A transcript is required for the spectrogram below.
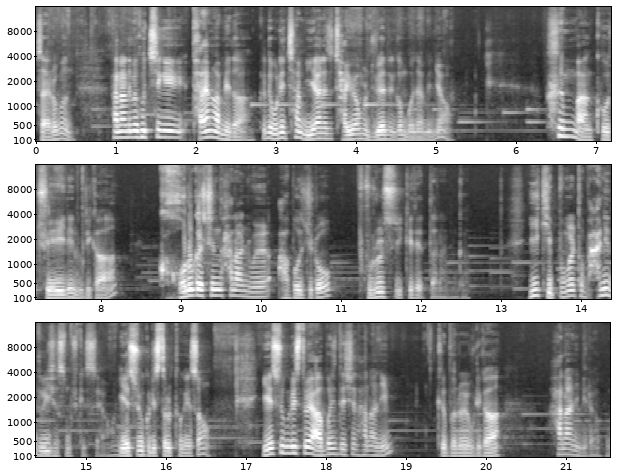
자, 여러분. 하나님의 호칭이 다양합니다. 그런데 우리 참 이 안에서 자유함을 누려야 되는 건 뭐냐면요. 흠 많고 죄인인 우리가 거룩하신 하나님을 아버지로 부를 수 있게 됐다는 것. 이 기쁨을 더 많이 누리셨으면 좋겠어요. 예수 그리스도를 통해서 예수 그리스도의 아버지 되신 하나님, 그분을 우리가 하나님이라고,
